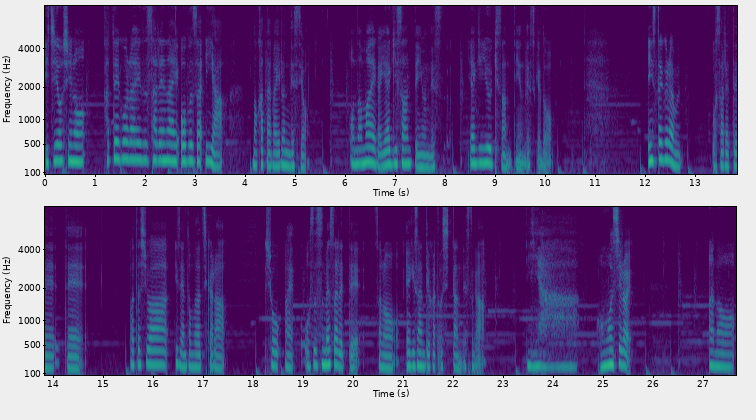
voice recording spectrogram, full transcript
一押しのカテゴライズされないオブ・ザ・イヤーの方がいるんですよ。お名前が八木さんって言うんです。八木勇樹さんって言うんですけどインスタグラムをされてて私は以前友達からしょえおすすめされてその八木さんっていう方を知ったんですがいやー面白い。あの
